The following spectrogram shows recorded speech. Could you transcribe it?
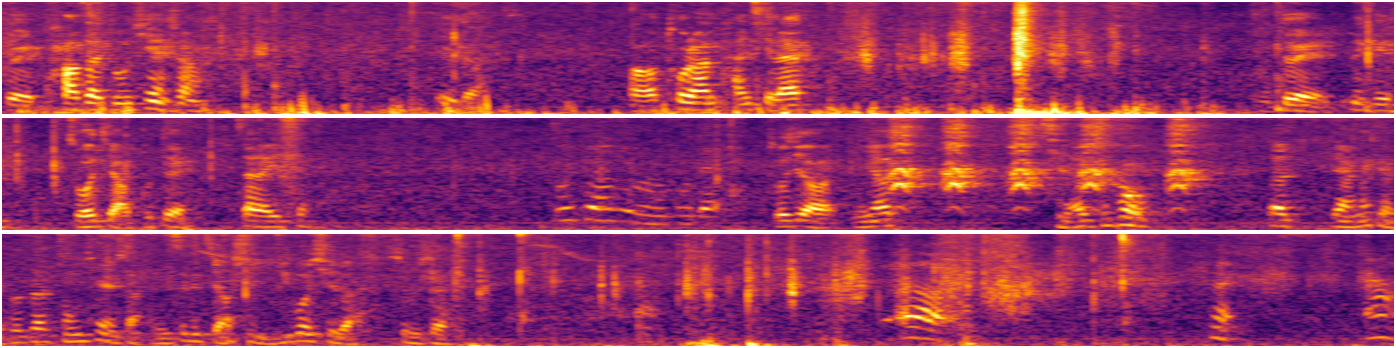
对，趴在中线上，对的。好，突然弹起来，不对，那个左脚不对，再来一次。左脚怎么不对？左脚你要起来之后，要两个脚都在中线上，你这个脚是移过去的，是不是？二，对，啊，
